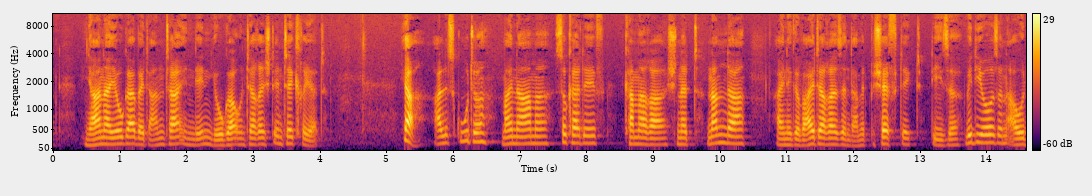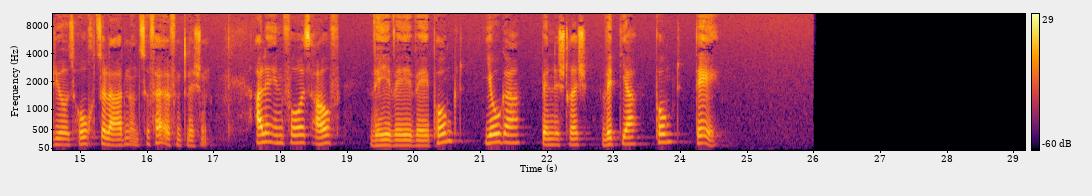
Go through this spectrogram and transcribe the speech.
Jnana Yoga Vedanta in den Yoga-Unterricht integriert. Ja, alles Gute. Mein Name Sukadev, Kamera Schnitt Nanda. Einige weitere sind damit beschäftigt, diese Videos und Audios hochzuladen und zu veröffentlichen. Alle Infos auf www.yoga-vidya.de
